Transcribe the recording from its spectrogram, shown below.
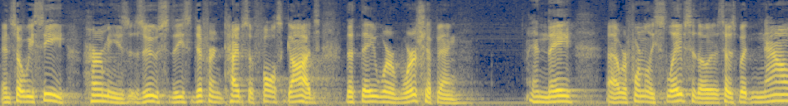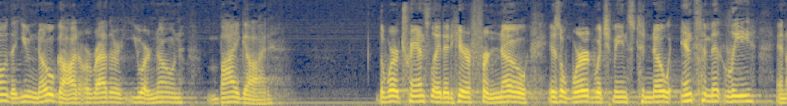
And so we see Hermes, Zeus, these different types of false gods that they were worshiping. And they uh, were formerly slaves to those. It says, But now that you know God, or rather you are known by God. The word translated here for know is a word which means to know intimately and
